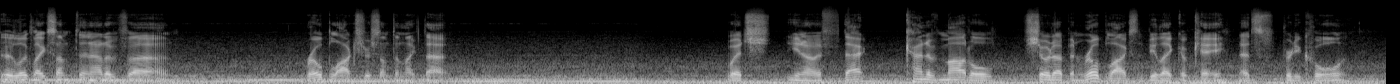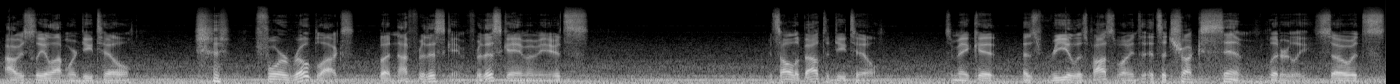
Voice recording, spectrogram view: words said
It looked like something out of uh, Roblox or something like that. Which, you know, if that kind of model showed up in Roblox, it'd be like, okay, that's pretty cool. Obviously, a lot more detail for Roblox but not for this game. For this game, I mean, it's it's all about the detail to make it as real as possible. I mean, it's a truck sim, literally. So it's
